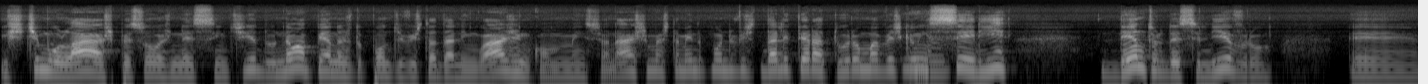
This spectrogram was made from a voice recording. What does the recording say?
estimular as pessoas nesse sentido, não apenas do ponto de vista da linguagem, como mencionaste, mas também do ponto de vista da literatura, uma vez que uhum. eu inseri dentro desse livro é,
